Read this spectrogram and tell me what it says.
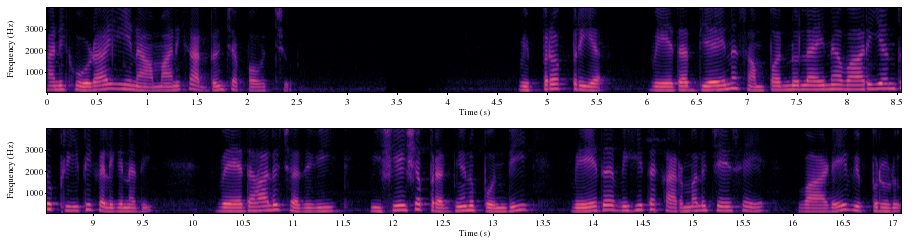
అని కూడా ఈ నామానికి అర్థం చెప్పవచ్చు. విప్రప్రియ వేదాధ్యయన సంపన్నులైన వారియందు ప్రీతి కలిగినది. వేదాలు చదివి విశేష ప్రజ్ఞను పొంది వేద విహిత కర్మలు చేసే వాడే విప్రుడు.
